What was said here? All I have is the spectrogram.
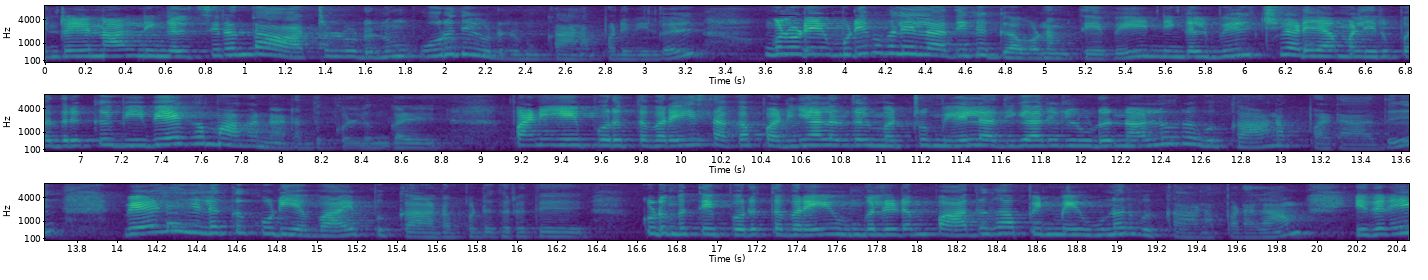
இன்றைய நாள் நீங்கள் சிறந்த ஆற்றலுடனும் உறுதியுடனும் காணப்படுவீர்கள். உங்களுடைய முடிவுகளில் அதிக கவனம் தேவை. நீங்கள் வீழ்ச்சி அடையாமல் இருப்பதற்கு விவேகமாக நடந்து கொள்ளுங்கள். பணியை பொறுத்தவரை சக பணியாளர்கள் மற்றும் மேல் அதிகாரிகளுடன் நல்லுறவு காணப்படாது. வேலை இழக்கக்கூடிய வாய்ப்பு காணப்படுகிறது. குடும்பத்தை பொறுத்தவரை உங்களிடம் பாதுகாப்பின்மை உணர்வு காணப்படலாம். இதனை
